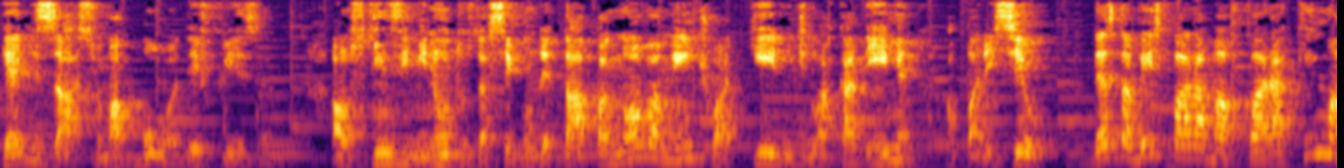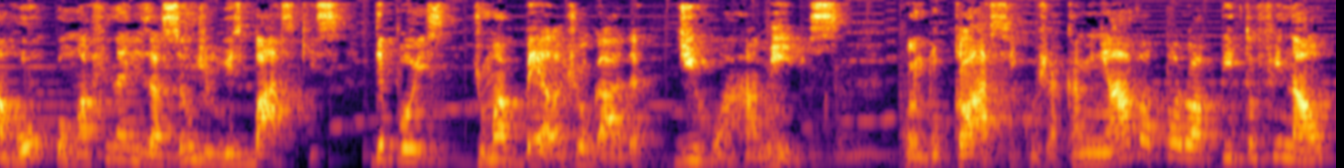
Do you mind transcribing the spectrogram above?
realizasse uma boa defesa. Aos 15 minutos da segunda etapa, novamente o arqueiro de La Academia apareceu, desta vez para abafar a queima-roupa com uma finalização de Luiz Basques, depois de uma bela jogada de Juan Ramírez. Quando o clássico já caminhava para o apito final,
